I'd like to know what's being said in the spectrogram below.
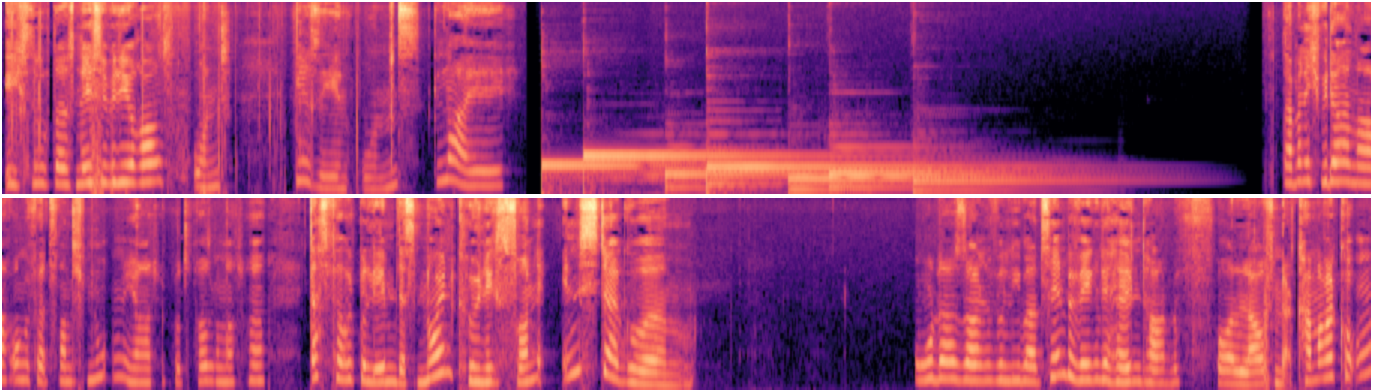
ich suche das nächste Video raus und wir sehen uns gleich. Da bin ich wieder nach ungefähr 20 Minuten. Ja, ich habe kurz Pause gemacht. Das verrückte Leben des neuen Königs von Instagram. Oder sollen wir lieber 10 bewegende Heldentaten vor laufender Kamera gucken?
